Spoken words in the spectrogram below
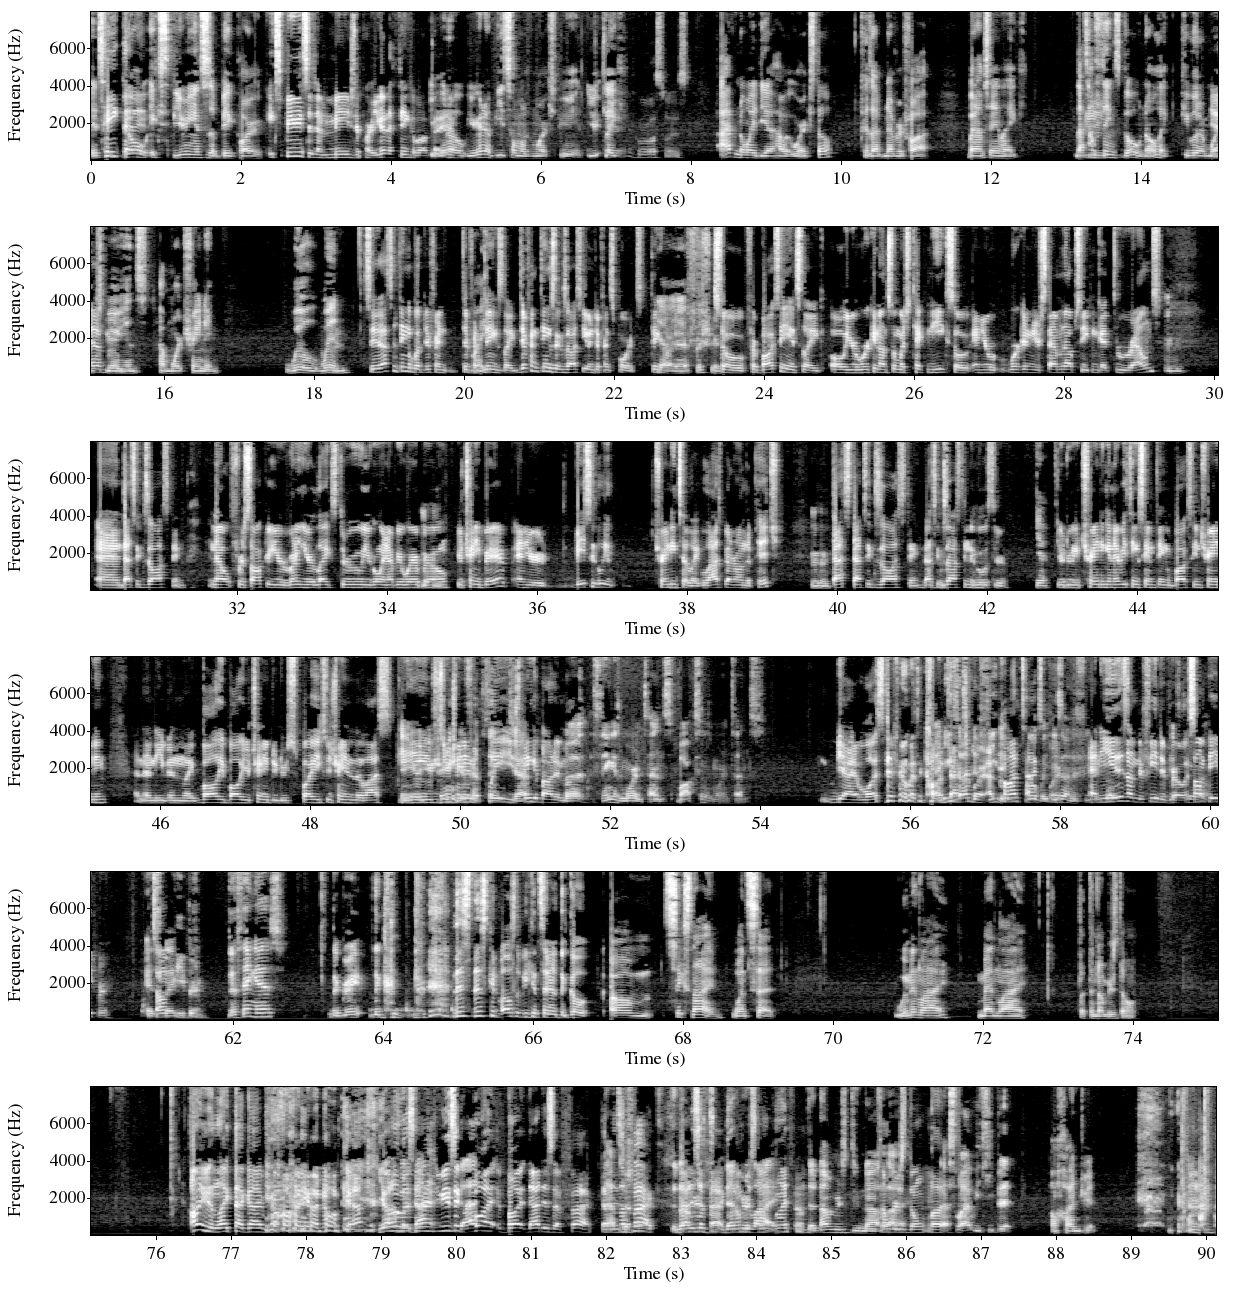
It's, take that No, in. experience is a big part. Experience is a major part. You gotta think about You're that. gonna you're gonna beat someone with more experience. You like Who else was? I have no idea how it works though, because I've never fought. But I'm saying like that's how Mm. things go. No, like people that are more Yeah, bro. experienced have more training. will win. See, that's the thing about different different Right. things. Like different things exhaust you in different sports. Think Yeah, about yeah, it. for sure. So for boxing, it's like, oh, you're working on so much technique, so and you're working your stamina up so you can get through rounds, Mhm. And that's exhausting. Now for soccer, you're running your legs through, you're going everywhere, bro. Mm-hmm. You're training bare, and you're basically training to like last better on the pitch. Mhm. That's that's exhausting. That's exhausting to go through. Mm-hmm. Yeah. You're doing training and everything. Same thing in boxing training, and then even like volleyball, you're training to do spikes. You're training the last Yeah, games. you're- You're, you're training training different plays. things, yeah. Think about it, man. But thing is more intense. Boxing is more intense. Yeah, well, it's different with a contact sport. A contact no, sport. and he is undefeated, bro. It's on 15-0. paper. It's on like paper. The, the thing is, the great the this this could also be considered the goat. Um, six nine once said, "Women lie, men lie, but the numbers don't." I don't even like that guy, bro. Yo, no cap. Yo, I don't listen that- to his music, that- but but that is a fact. That That's is a fact. The That is a fact. Never Numbers lie. don't lie, fam. The numbers do not Numbers lie. don't lie. That's why we keep it a hundred. Mm.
